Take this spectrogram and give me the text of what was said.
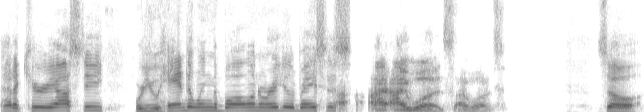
Out of curiosity, were you handling the ball on a regular basis? I, I was. I was. So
